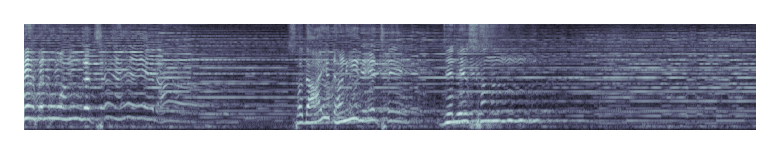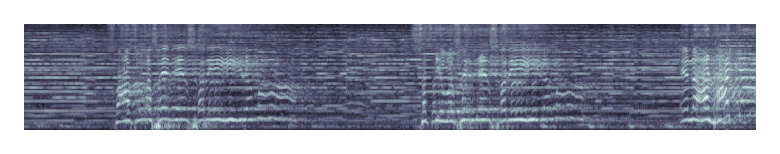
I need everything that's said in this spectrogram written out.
સાહેબનું અંગ છે સદાય ધણી રહે છે જેને સંગ. શ્વાસ વસે જે શરીરમાં, સત્ય વસે જે શરીરમાં. એના ઢાંચ્યા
